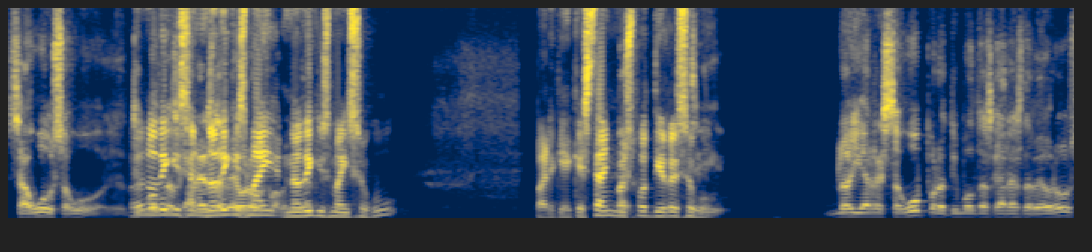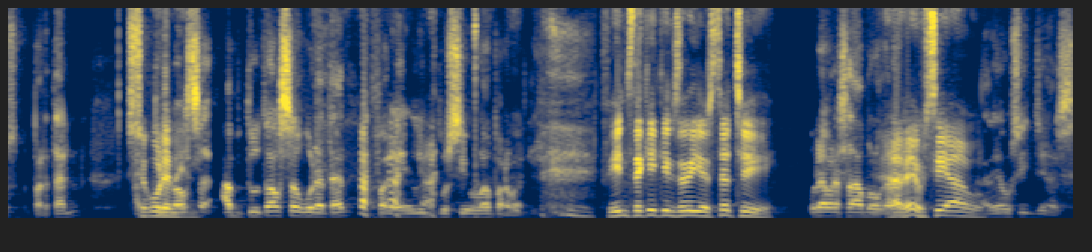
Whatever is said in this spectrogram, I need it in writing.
Segur, segur. Tinc No, no, diguis, no, diguis mai, no diguis mai segur, perquè aquest any no es pot dir res segur. Sí. No hi ha res segur, però tinc moltes ganes de veure-us. Per tant, amb Segurament. Total, se- amb total seguretat faré l'impossible per venir. Fins d'aquí 15 dies, Xachi. Una abraçada molt gran. Adéu-siau. Adéu, Sitges.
